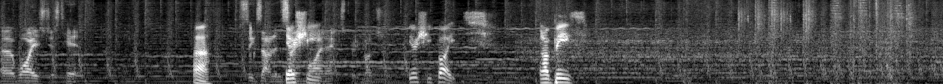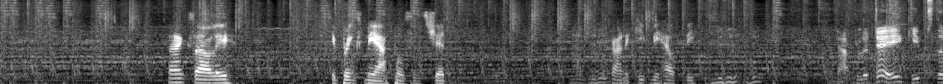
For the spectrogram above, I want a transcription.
Uh, y is just hit. Ah. It's exactly the same Yoshi. Y and X, pretty much. Yoshi bites. Oh, bees. Thanks, Owly. He brings me apples and shit. Trying to keep me healthy. An apple a day keeps the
